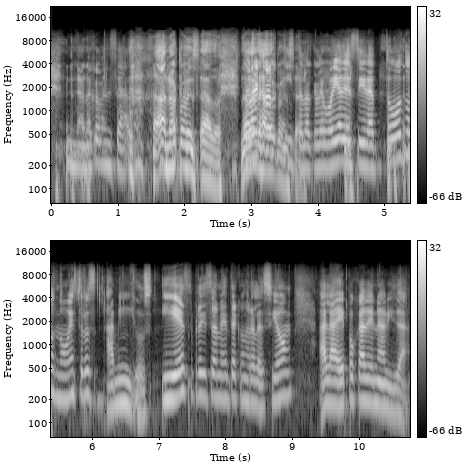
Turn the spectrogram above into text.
No, no ha comenzado. ah, no ha comenzado. No Pero es cortito, lo que le voy a decir a todos nuestros amigos, y es precisamente con relación a la época de Navidad.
